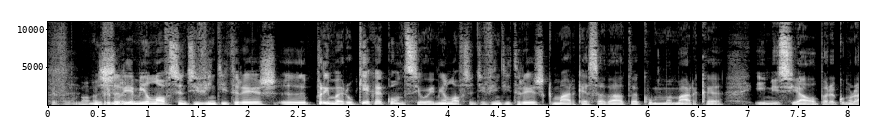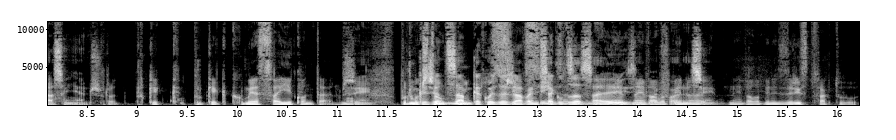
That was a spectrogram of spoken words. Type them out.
Pois é. Bom, mas primeiro... seria 1923. Uh, primeiro, o que é que aconteceu em 1923 que marca essa data como uma marca inicial para comemorar 100 anos? Porquê que, porquê que começa aí a contar? Bom, sim. Por Porque a gente sabe muito... que a coisa já vem sim, do século XVI. Nem, nem, vale a pena, nem vale a pena dizer isso. De facto,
